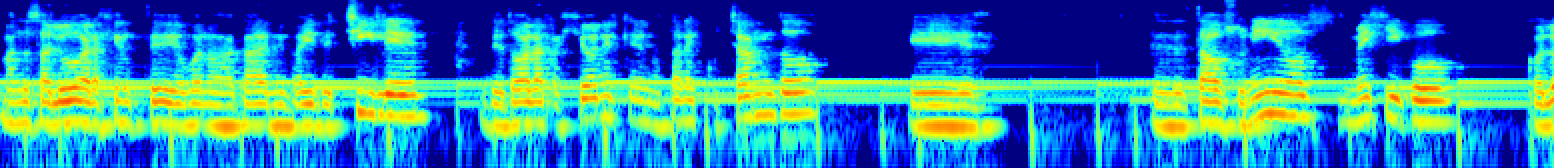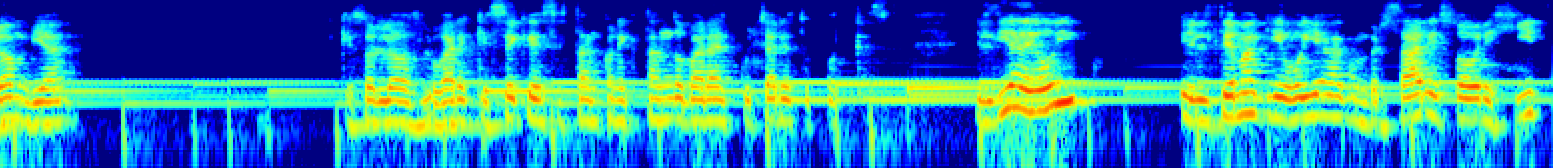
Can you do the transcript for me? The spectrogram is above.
mando saludos a la gente bueno, acá de mi país de Chile, de todas las regiones que nos están escuchando, eh, desde Estados Unidos, México, Colombia, que son los lugares que sé que se están conectando para escuchar estos podcasts. El día de hoy, el tema que voy a conversar es sobre HIT.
